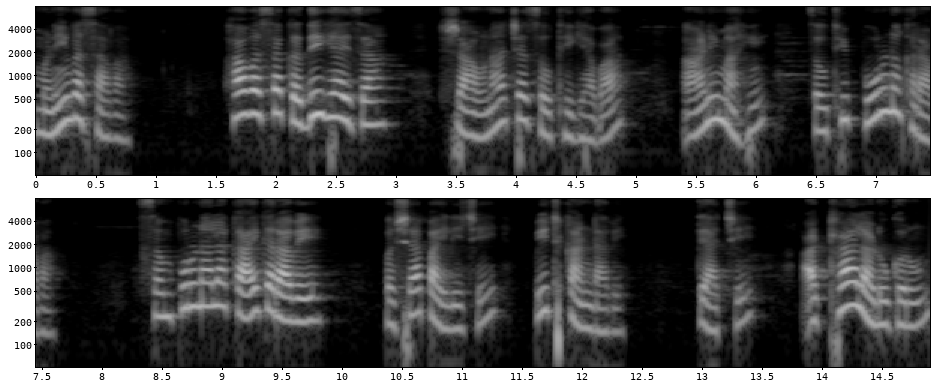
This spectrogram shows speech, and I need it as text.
मणी वसावा. हा वसा कधी घ्यायचा? श्रावणाच्या चौथी घ्यावा आणि माही चौथी पूर्ण करावा. संपूर्णाला काय करावे? पशा पायलीचे पीठ कांडावे. त्याचे अठरा लाडू करून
